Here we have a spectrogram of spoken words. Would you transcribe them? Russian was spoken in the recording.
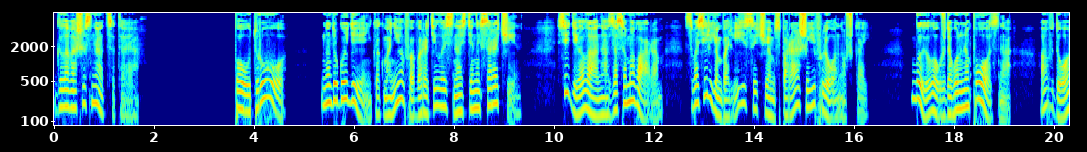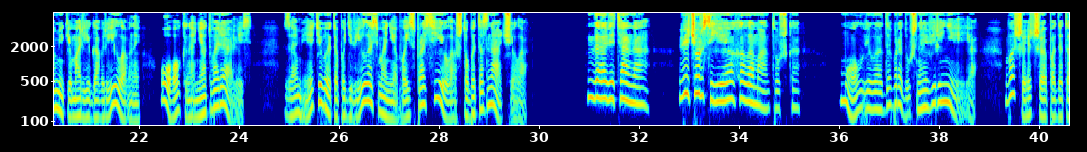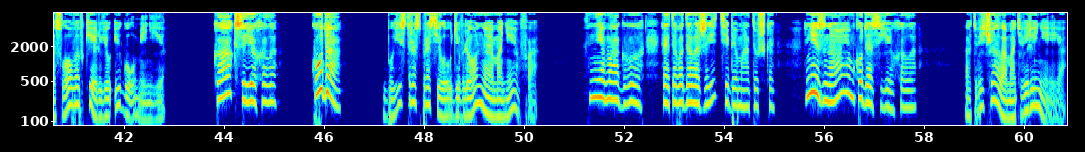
Глава шестнадцатая Поутру, на другой день, как Манефа воротилась с Настиных сорочин, сидела она за самоваром с Василием Борисычем, с Парашей и Фленушкой. Было уж довольно поздно, а в домике Марьи Гавриловны окна не отворялись. Заметив это, подивилась Манефа и спросила, что бы это значило. «Да ведь она вечер съехала, матушка», — молвила добродушная Веринея, вошедшая под это слово в келью игуменье. «Как съехала? Куда?» — быстро спросила удивленная Манефа. «Не могу этого доложить тебе, матушка. Не знаем, куда съехала», — отвечала мать Веринея.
